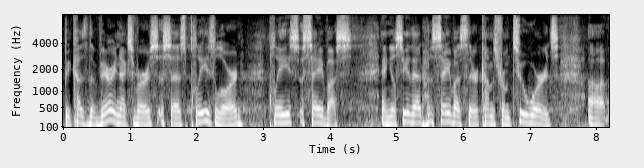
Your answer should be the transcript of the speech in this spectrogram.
because the very next verse says, Please, Lord, please save us. And you'll see that save us there comes from two words. Uh,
